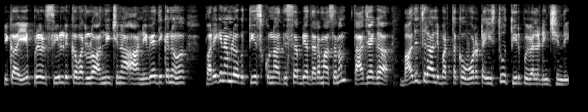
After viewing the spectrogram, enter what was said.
ఇక ఏప్రిల్ సీల్డ్ కవర్లో అందించిన ఆ నివేదికను పరిగణనలోకి తీసుకున్న దిశభ్య ధర్మాసనం తాజాగా బాధితురాలి భర్తకు ఊరట ఇస్తూ తీర్పు వెల్లడించింది.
